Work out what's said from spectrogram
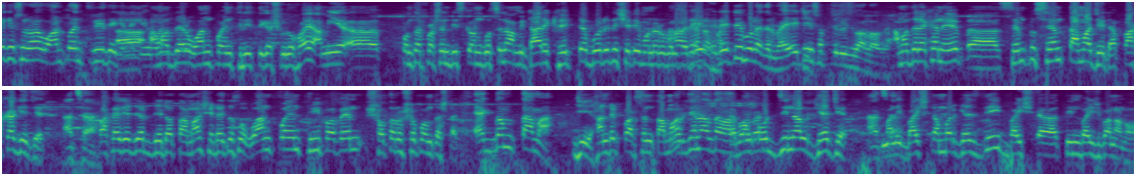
থেকে শুরু হয়? ওয়ান পয়েন্ট থ্রি থেকে আমাদের ওয়ান পয়েন্ট থ্রি থেকে শুরু হয়। আমি পঞ্চাশ পার্সেন্ট ডিসকাউন্ট বলছিলাম আমি ডাইরেক্ট রেটটা বলে দিই সেটাই মনে রেটই বলে দেন ভাই এটাই সবচেয়ে বেশি ভালো হবে। আমাদের এখানে সেম টু সেম তামা যেটা পাকা গেজের আচ্ছা। পাকা গেজের যেটা তামা সেটা হচ্ছে ওয়ান পয়েন্ট থ্রি পাবেন সতেরোশো পঞ্চাশ টাকা। একদম তামা। জি হান্ড্রেড পার্সেন্ট তামা Original তামা এবং অরিজিনাল গেজের আচ্ছা। মানে বাইশ নাম্বার গেজ দিয়ে বাইশ তিন বাইশ বানানো।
